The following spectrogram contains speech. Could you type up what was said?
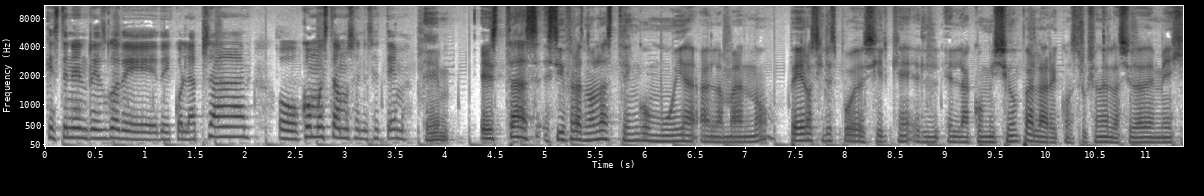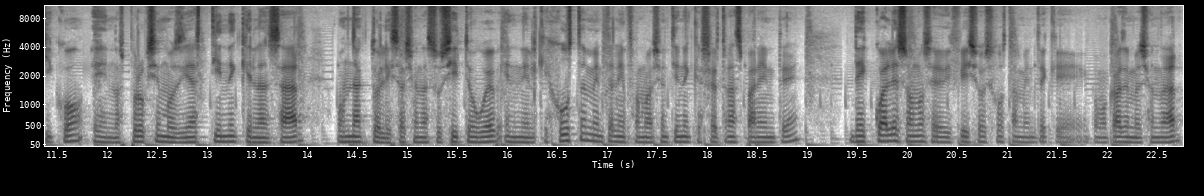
que estén en riesgo de, colapsar, o cómo estamos en ese tema. Em, estas cifras no las tengo muy a, la mano, pero sí les puedo decir que la Comisión para la Reconstrucción de la Ciudad de México en los próximos días tiene que lanzar una actualización a su sitio web en el que justamente la información tiene que ser transparente de cuáles son los edificios justamente que, como acabas de mencionar,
